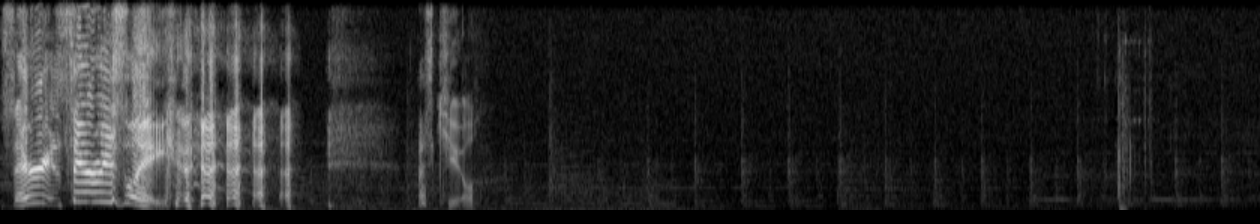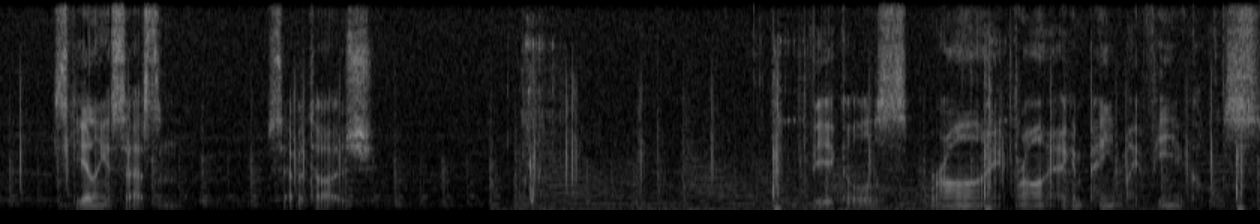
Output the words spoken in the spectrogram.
Seri- seriously! That's cute. Scaling assassin. Sabotage. Vehicles. Right, right. I can paint my vehicles.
